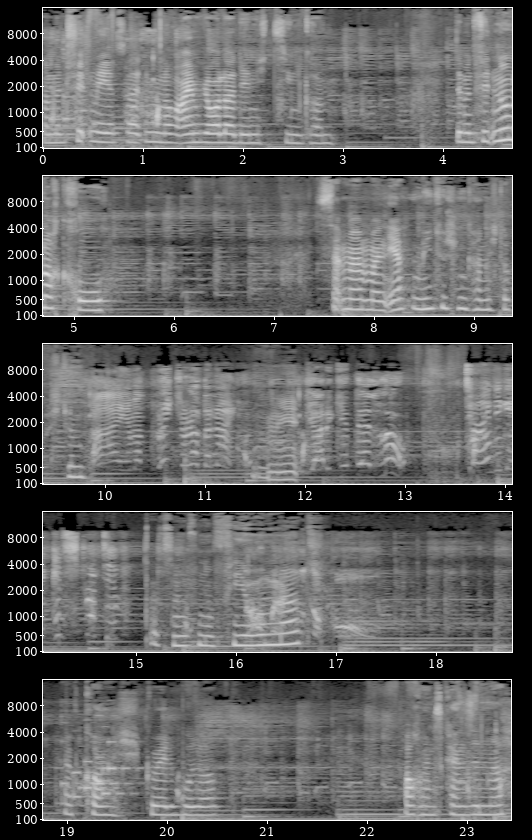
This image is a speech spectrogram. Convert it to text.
Damit fehlt mir jetzt halt nur noch ein Brawler, den ich ziehen kann. Damit fehlt nur noch Crow. Sag mal, meinen ersten mythischen kann ich doch bestimmt. Nee, das sind nur 400. Ja, komm, ich grade Bull ab. Auch wenn es keinen Sinn macht.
